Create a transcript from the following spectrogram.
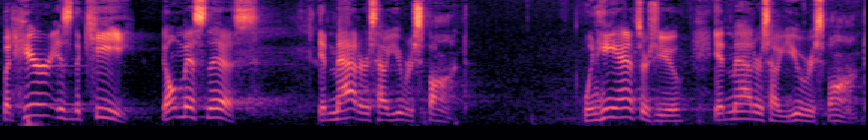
But here is the key. Don't miss this. It matters how you respond. When he answers you, it matters how you respond.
